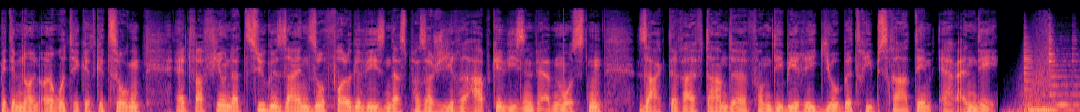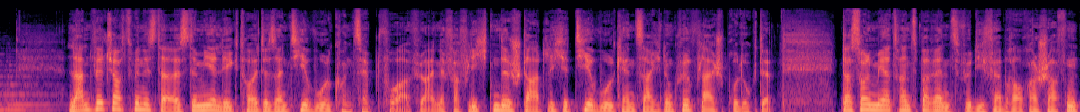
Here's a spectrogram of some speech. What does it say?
mit dem 9-Euro-Ticket gezogen. Etwa 400 Züge seien so voll gewesen, dass Passagiere abgewiesen werden mussten, sagte Ralf Damde vom DB Regio Betriebsrat dem RND. Landwirtschaftsminister Özdemir legt heute sein Tierwohlkonzept vor für eine verpflichtende staatliche Tierwohlkennzeichnung für Fleischprodukte. Das soll mehr Transparenz für die Verbraucher schaffen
